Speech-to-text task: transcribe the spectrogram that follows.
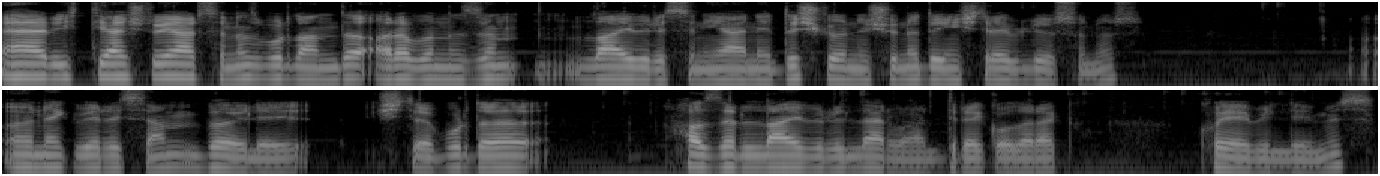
Eğer ihtiyaç duyarsanız buradan da arabanızın livery'sini yani dış görünüşünü değiştirebiliyorsunuz. Örnek verirsem böyle işte burada hazır livery'ler var direkt olarak koyabildiğimiz.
